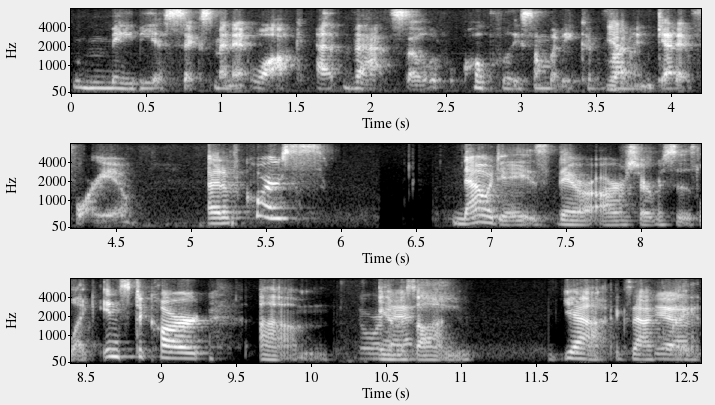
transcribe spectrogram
maybe a six minute walk at that. So hopefully somebody could run Yeah. and get it for you. And of course, nowadays there are services like Instacart, um, DoorDash. Amazon. Yeah, exactly. Yeah.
